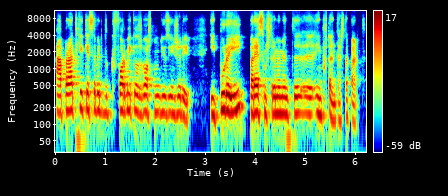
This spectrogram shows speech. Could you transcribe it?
à prática, que é saber de que forma é que eles gostam de os ingerir. E por aí parece-me extremamente uh, importante esta parte.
